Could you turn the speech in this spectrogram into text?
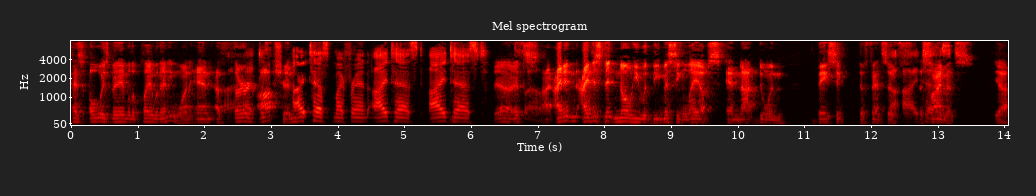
has always been able to play with anyone. And a third I just, option. I test, my friend. I test. I mm. test. Yeah, it's. So. I, I, didn't. I just didn't know he would be missing layups and not doing basic defensive assignments. Yeah,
